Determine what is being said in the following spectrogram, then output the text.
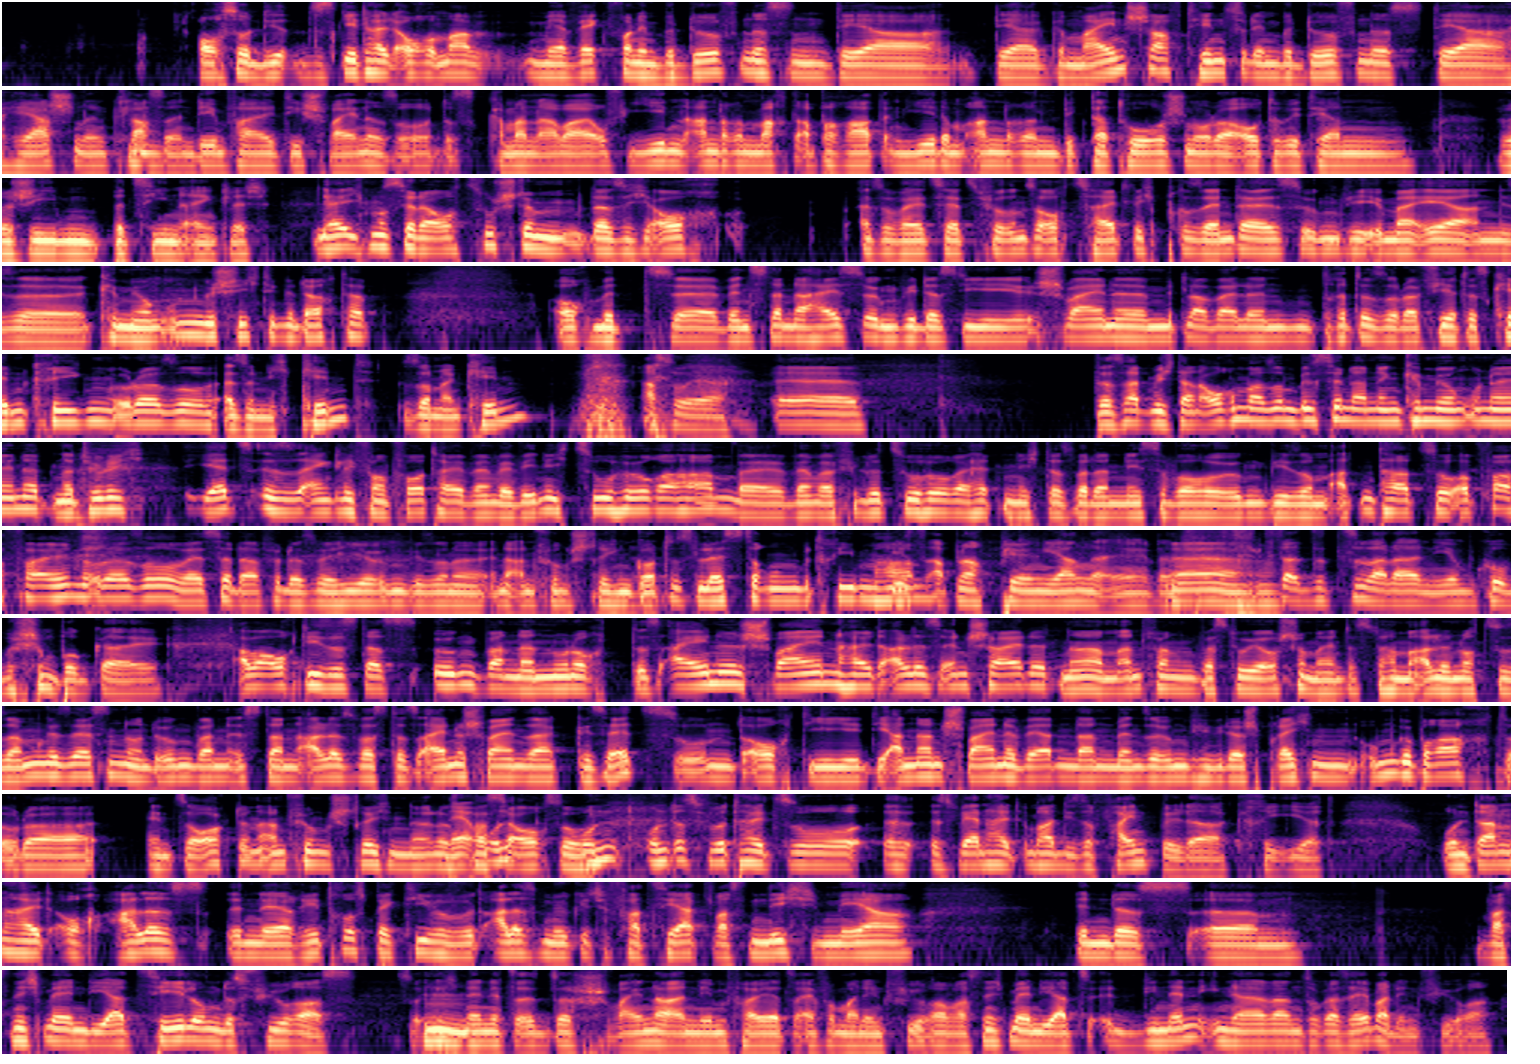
auch so, das geht halt auch immer mehr weg von den Bedürfnissen der, der Gemeinschaft hin zu dem Bedürfnis der herrschenden Klasse, in dem Fall halt die Schweine so. Das kann man aber auf jeden anderen Machtapparat in jedem anderen diktatorischen oder autoritären Regime beziehen eigentlich. Ja, ich muss dir da auch zustimmen, dass ich auch, also weil es jetzt für uns auch zeitlich präsenter ist, irgendwie immer eher an diese Kim Jong-un-Geschichte gedacht habe. Auch mit, äh, wenn es dann da heißt irgendwie, dass die Schweine mittlerweile ein drittes oder viertes Kind kriegen oder so. Also nicht Kind, sondern Kind. Ach so, ja. Äh, das hat mich dann auch immer so ein bisschen an den Kim Jong-un erinnert. Natürlich, jetzt ist es eigentlich vom Vorteil, wenn wir wenig Zuhörer haben, weil wenn wir viele Zuhörer hätten, nicht, dass wir dann nächste Woche irgendwie so einem Attentat zu Opfer fallen oder so, weißt du, dafür, dass wir hier irgendwie so eine, in Anführungsstrichen, Gotteslästerung betrieben haben. ab nach Pyongyang, ey. Dann, Ja, ja. dann sitzen wir da in ihrem komischen Bunker, ey. Aber auch dieses, dass irgendwann dann nur noch das eine Schwein halt alles entscheidet. Ne? Am Anfang, was du ja auch schon meintest, da haben alle noch zusammengesessen und irgendwann ist dann alles, was das eine Schwein sagt, Gesetz und auch die, die anderen Schweine werden dann, wenn sie irgendwie widersprechen, umgebracht oder entsorgt in Anführungsstrichen. Ne? Das Ja, passt und, ja auch so. Und, und es wird halt so, äh, es werden halt immer diese Feindbilder kreiert. Und dann halt auch alles in der Retrospektive wird alles Mögliche verzerrt, was nicht mehr in das, ähm, was nicht mehr in die Erzählung des Führers. So, Hm. ich nenne jetzt äh, das Schweiner in dem Fall jetzt einfach mal den Führer, was nicht mehr in die Erz die nennen ihn ja dann sogar selber den Führer.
